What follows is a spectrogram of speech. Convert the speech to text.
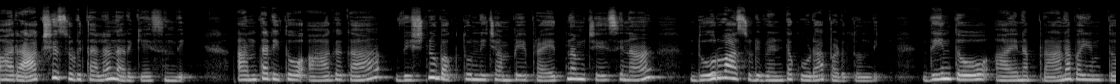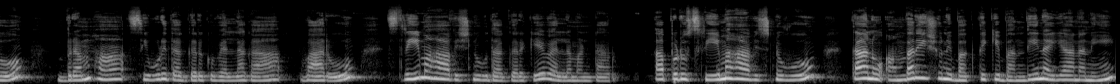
ఆ రాక్షసుడి తల నరికేసింది. అంతటితో ఆగక విష్ణు భక్తుణ్ణి చంపే ప్రయత్నం చేసిన దూర్వాసుడి వెంట కూడా పడుతుంది. దీంతో ఆయన ప్రాణభయంతో బ్రహ్మ శివుడి దగ్గరకు వెళ్ళగా వారు శ్రీ మహావిష్ణువు దగ్గరకే వెళ్ళమంటారు. అప్పుడు శ్రీ మహావిష్ణువు తాను అంబరీషుని భక్తికి బందీనయ్యానని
